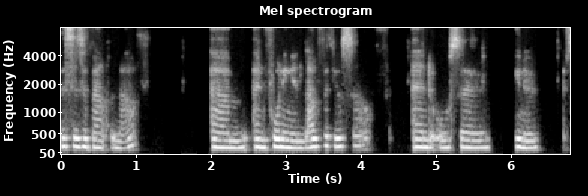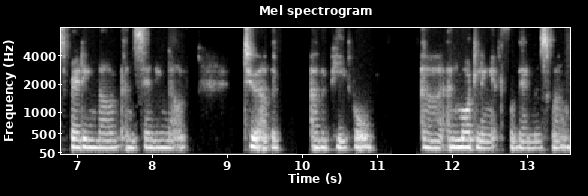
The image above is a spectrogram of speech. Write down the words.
This is about love um, and falling in love with yourself, and also, you know, spreading love and sending love to other other people uh, and modeling it for them as well.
